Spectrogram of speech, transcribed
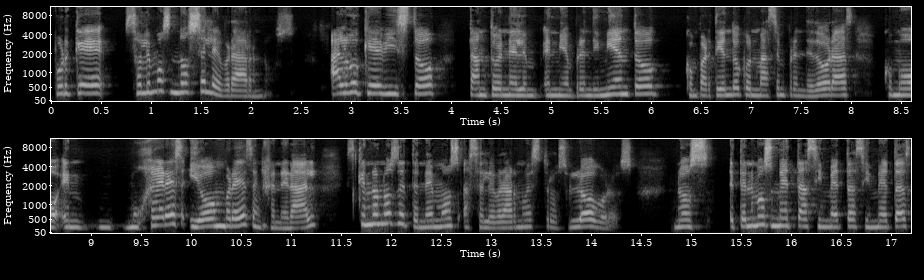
porque solemos no celebrarnos. Algo que he visto tanto en, el, en mi emprendimiento compartiendo con más emprendedoras, como en mujeres y hombres en general, es que no nos detenemos a celebrar nuestros logros. Nos eh, tenemos metas y metas y metas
